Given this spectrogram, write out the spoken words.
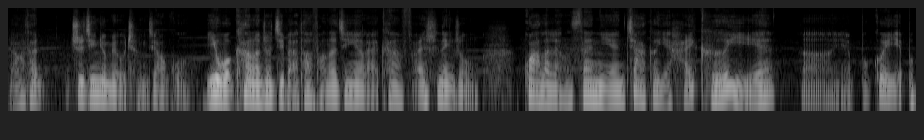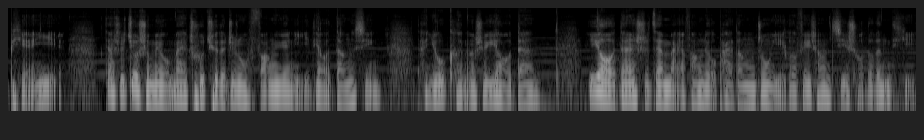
然后他至今就没有成交过。以我看了这几百套房的经验来看，凡是那种挂了两三年，价格也还可以。啊，也不贵也不便宜，但是就是没有卖出去的这种房源，你一定要当心，它有可能是要单。要单是在买房流派当中一个非常棘手的问题。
